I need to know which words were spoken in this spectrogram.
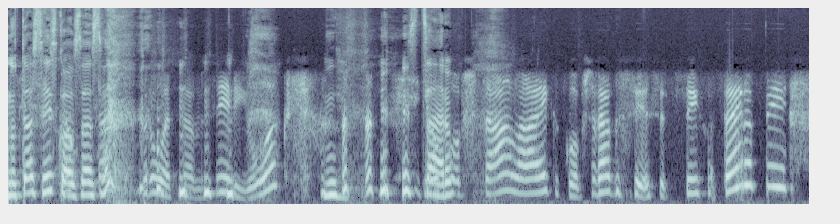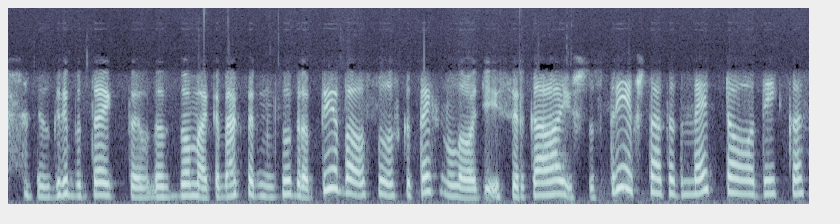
Nu, tas izklausās. Nu, tas, protams, ir joks. es ceru. kopš tā laika, kopš radusies psihoterapija, es gribu teikt, un es domāju, ka Daktarins Udra piebalsos, ka tehnoloģijas ir gājušas uz priekšu, tātad metodikas,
